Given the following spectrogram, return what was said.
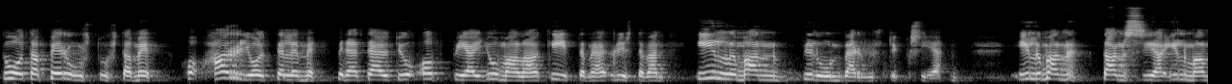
tuota perustusta me harjoittelemme, meidän täytyy oppia Jumalaa kiittämään ja ylistämään ilman vilun värystyksiä, ilman tanssia, ilman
